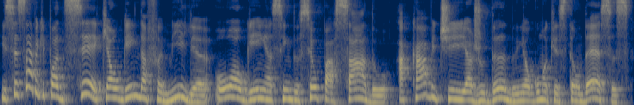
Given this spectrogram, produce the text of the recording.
E você sabe que pode ser que alguém da família ou alguém assim do seu passado acabe te ajudando em alguma questão dessas?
